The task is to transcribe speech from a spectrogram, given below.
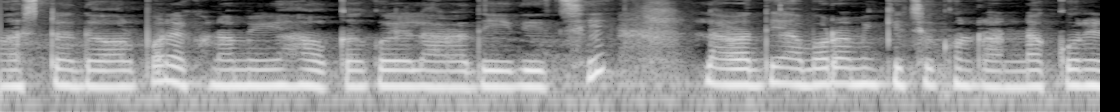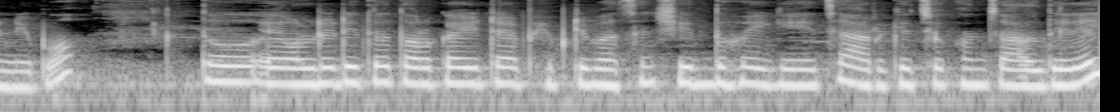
মাছটা দেওয়ার পর এখন আমি হালকা করে লাড়া দিয়ে দিচ্ছি। লাড়া দিয়ে আবার আমি কিছুক্ষণ রান্না করে নেব। তো অলরেডি তো তরকারিটা ফিফটি পার্সেন্ট সিদ্ধ হয়ে গিয়েছে। আর কিছুক্ষণ চাল দিলেই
